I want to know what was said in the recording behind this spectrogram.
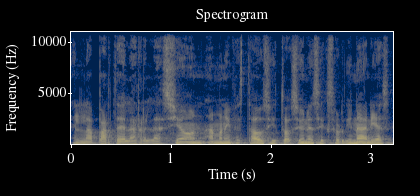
en la parte de la relación, han manifestado situaciones extraordinarias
